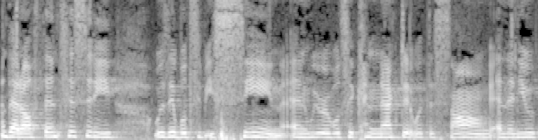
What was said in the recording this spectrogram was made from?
That authenticity was able to be seen, and we were able to connect it with the song. And then you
